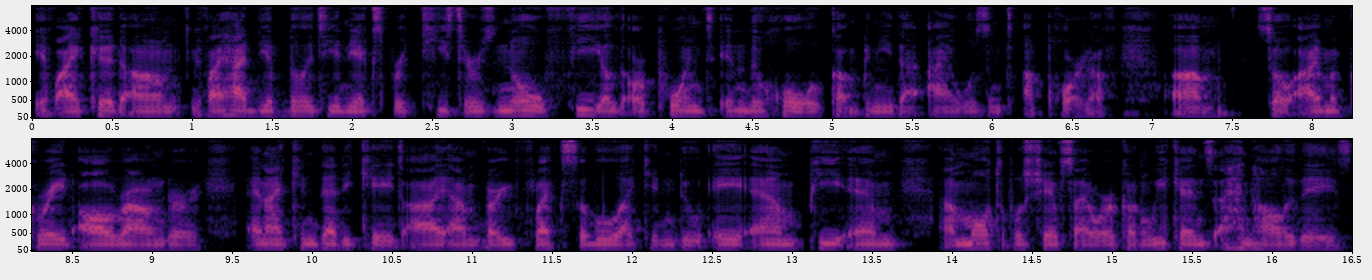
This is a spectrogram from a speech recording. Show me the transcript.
If I could, um, if I had the ability and the expertise, there's no field or point in the whole company that I wasn't a part of. Um, so I'm a great all rounder and I can dedicate. I am very flexible. I can do AM, PM, uh, multiple shifts. I work on weekends and holidays.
